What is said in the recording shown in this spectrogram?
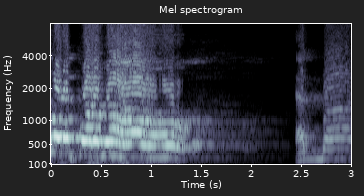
করে পড়ব? একবার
